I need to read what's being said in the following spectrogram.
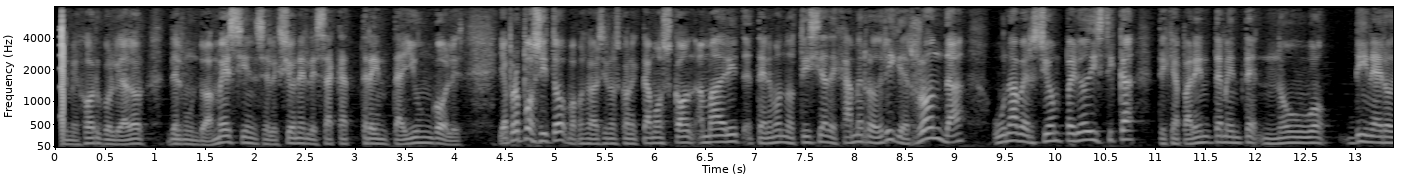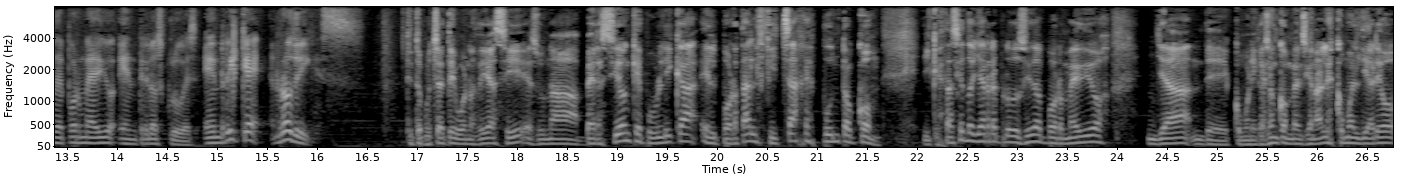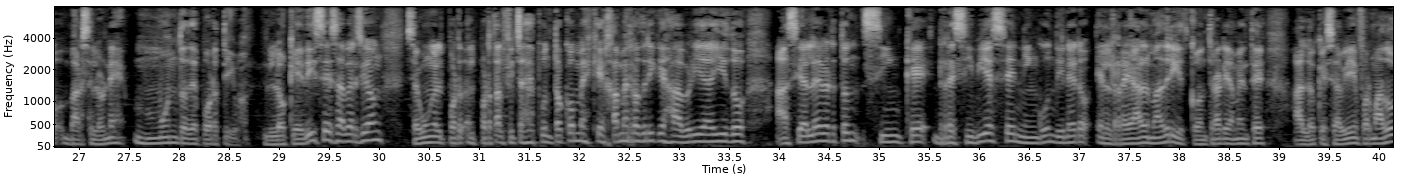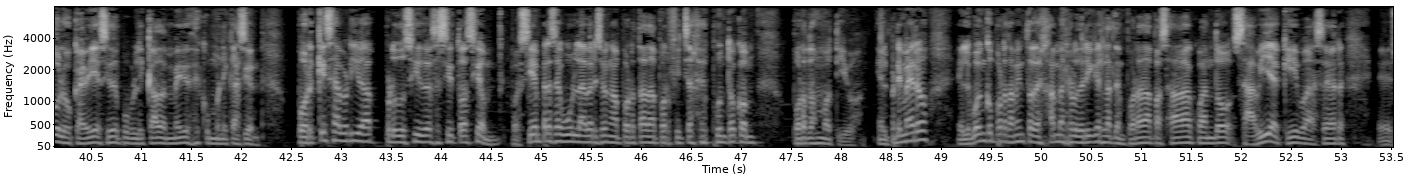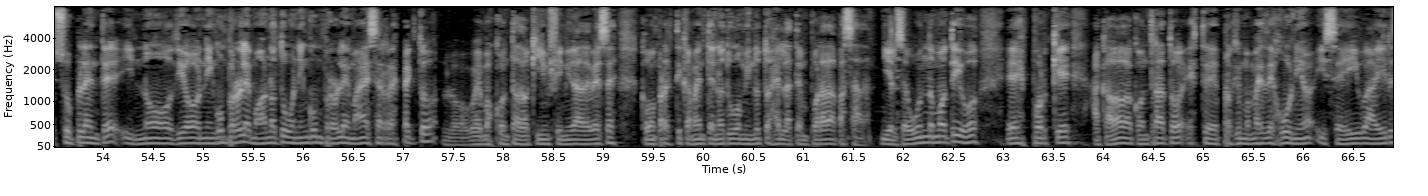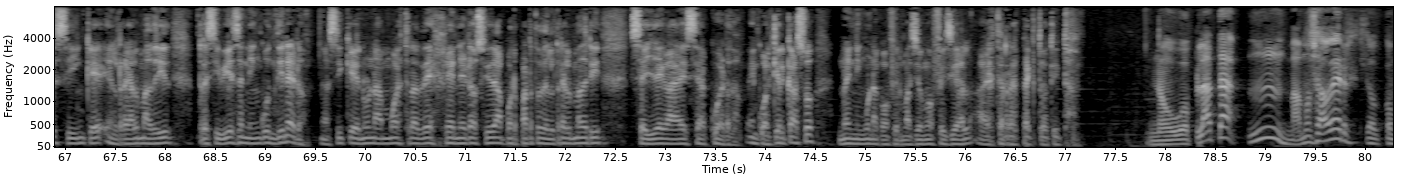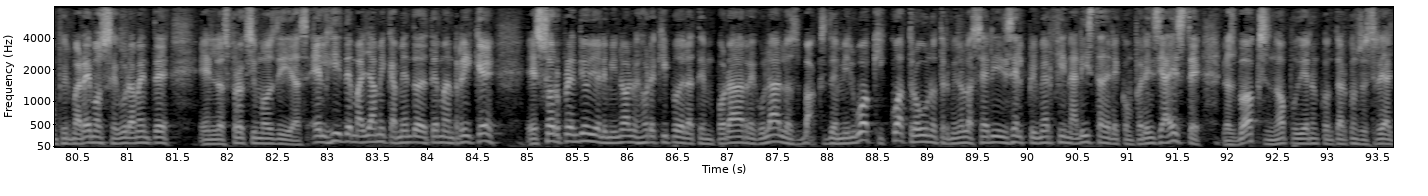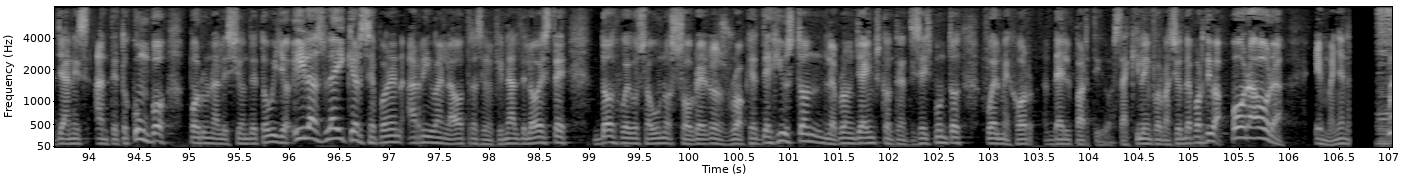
El mejor goleador del mundo. A Messi en selecciones le saca 31 goles. Y a propósito, vamos a ver si nos conectamos con Madrid, tenemos noticia de James Rodríguez. Ronda una versión periodística de que aparentemente no hubo dinero de por medio entre los clubes. Enrique Rodríguez. Tito Puchetti, buenos días. Sí, es una versión que publica el portal fichajes.com y que está siendo ya reproducida por medios ya de comunicación convencionales como el diario barcelonés Mundo Deportivo. Lo que dice esa versión, según el, el portal fichajes.com, es que James Rodríguez habría ido hacia el Everton sin que recibiese ningún dinero el Real Madrid, contrariamente a lo que se había informado o lo que había sido publicado en medios de comunicación. ¿Por qué se habría producido esa situación? Pues siempre según la versión aportada por fichajes.com por dos motivos. El primero, el buen comportamiento de James Rodríguez la temporada pasada cuando sabía que iba a ser eh, suplente y no dio ningún problema o no tuvo ningún problema a ese respecto. Lo hemos contado aquí infinidad de veces, como prácticamente no tuvo minutos en la temporada pasada. Y el segundo motivo es porque acababa contrato este próximo mes de junio y se iba a ir sin que el Real Madrid recibiese ningún dinero. Así que en una muestra de generosidad por parte del Real Madrid se llega a ese acuerdo. En cualquier caso, no hay ninguna confirmación oficial a este respecto. Tito. ¿No hubo plata? Mm, vamos a ver, lo confirmaremos seguramente en los próximos días. El hit de Miami, cambiando de tema, Enrique, eh, sorprendió y eliminó al mejor equipo de la temporada regular, los Bucks de Milwaukee. 4-1 terminó la serie y es el primer finalista de la conferencia este. Los Bucks no pudieron contar con su estrella Giannis ante Tocumbo por una lesión de tobillo. Y las Lakers se ponen arriba en la otra semifinal del oeste, dos juegos a uno sobre los Rockets de Houston. LeBron James con 36 puntos fue el mejor del partido. Hasta aquí la información deportiva. Por ahora, en Mañana.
